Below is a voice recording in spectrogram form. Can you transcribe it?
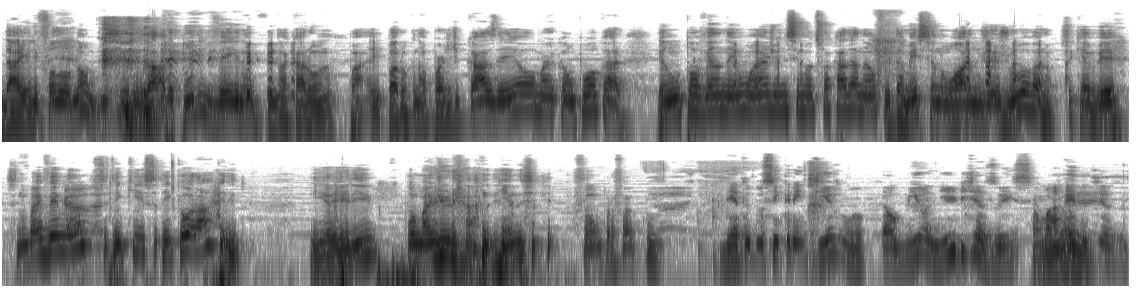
Daí ele falou, não, risada tudo e veio, né, na carona. Pá, aí parou aqui na porta de casa, daí, ô Marcão, pô, cara, eu não tô vendo nenhum anjo em cima da sua casa não. Falei, também, você não ora no jejum, varão, você quer ver? Você não vai ver mesmo, você tem que, você tem que orar, querido. E aí ele ficou mais juriado ainda e fomos pra facu. Dentro do secretismo, é o Mionir de Jesus, é uma rede de Jesus.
